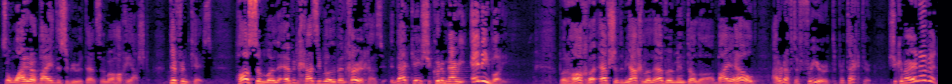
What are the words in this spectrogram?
So why did Abaye disagree with that? Different case. In that case, she couldn't marry anybody. But Abaye held, I don't have to free her to protect her. She can marry an Evid.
